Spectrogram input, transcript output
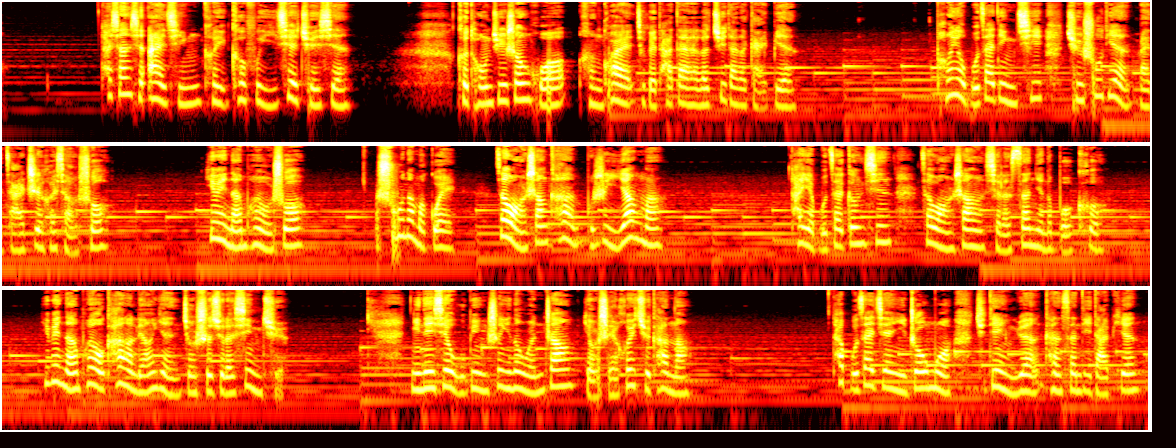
他相信爱情可以克服一切缺陷。可同居生活很快就给他带来了巨大的改变。朋友不再定期去书店买杂志和小说，因为男朋友说，书那么贵，在网上看不是一样吗？她也不再更新在网上写了三年的博客，因为男朋友看了两眼就失去了兴趣。你那些无病呻吟的文章，有谁会去看呢？她不再建议周末去电影院看 3D 大片。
